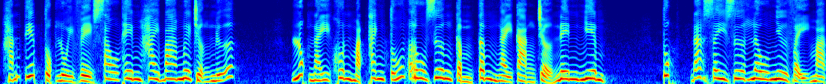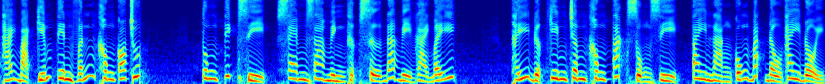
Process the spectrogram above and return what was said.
hắn tiếp tục lùi về sau thêm hai ba mươi trượng nữa. Lúc này khuôn mặt thanh tú Âu Dương cầm tâm ngày càng trở nên nghiêm. Túc đã dây dưa lâu như vậy mà Thái Bạch kiếm tiên vẫn không có chút. Tung tích gì xem ra mình thực sự đã bị gài bẫy. Thấy được kim châm không tác dụng gì tay nàng cũng bắt đầu thay đổi.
